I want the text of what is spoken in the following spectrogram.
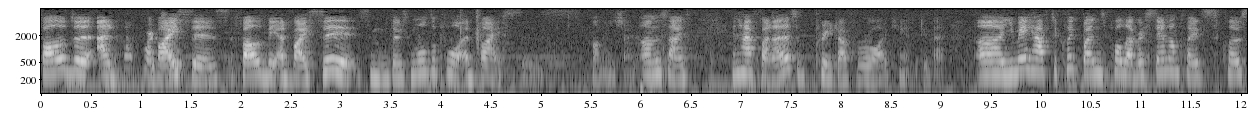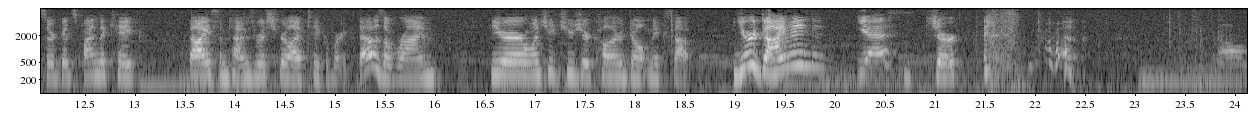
follow the advices. Follow the advices. There's multiple advices on each side, on the sides, and have fun. Now that's a pretty tough rule. I can't do that. Uh, you may have to click buttons, pull levers, stand on plates, close circuits, find the cake, die sometimes, risk your life, take a break. That was a rhyme. Beware, once you choose your color, don't mix up. You're diamond? Yes. Jerk. Um,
